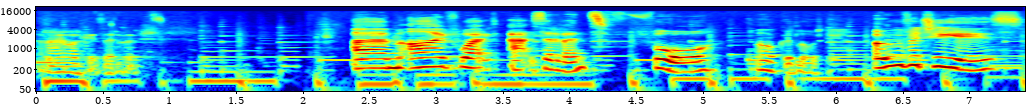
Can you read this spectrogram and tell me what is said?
and I work at Zed Events. Um, I've worked at Zed Events for, oh good lord, over two years,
